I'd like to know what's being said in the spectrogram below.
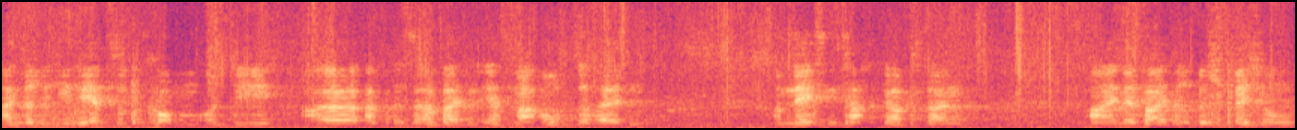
andere hierher zu bekommen und die äh, Abrissarbeiten erstmal aufzuhalten. Am nächsten Tag gab es dann eine weitere Besprechung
